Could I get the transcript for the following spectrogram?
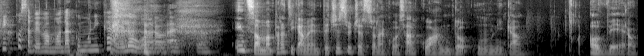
Che cosa avevamo da comunicare loro? Ecco. Insomma, praticamente c'è successa una cosa alquanto unica, ovvero...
